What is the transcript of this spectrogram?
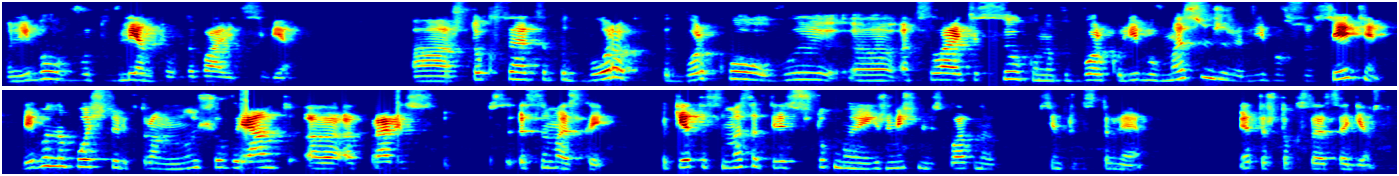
либо вот в ленту добавить себе. А, что касается подборок, подборку вы э, отсылаете ссылку на подборку либо в мессенджеры, либо в соцсети, либо на почту электронную. Ну, еще вариант э, отправить с смс-кой. Пакет смс 30 штук мы ежемесячно бесплатно всем предоставляем. Это что касается агентства.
